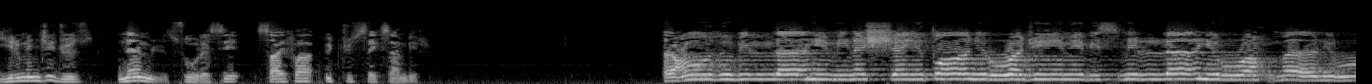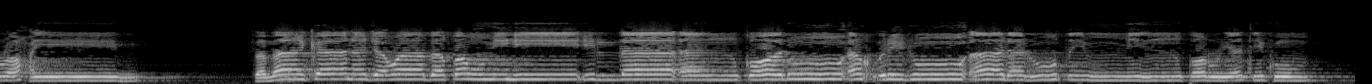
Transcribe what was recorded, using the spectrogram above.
20. Cüz Neml Suresi Sayfa 381 أعوذ بالله من الشيطان الرجيم بسم الله الرحمن الرحيم فما كان جواب قومه إلا أن قالوا أخرجوا آل لوط من قريتكم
